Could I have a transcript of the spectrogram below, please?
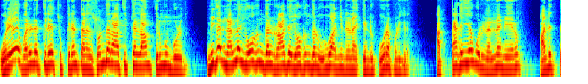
ஒரே வருடத்திலே சுக்கிரன் தனது சொந்த ராசிக்கெல்லாம் திரும்பும் பொழுது மிக நல்ல யோகங்கள் ராஜ யோகங்கள் உருவாகின்றன என்று கூறப்படுகிறது. அத்தகைய ஒரு நல்ல நேரம் அடுத்த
